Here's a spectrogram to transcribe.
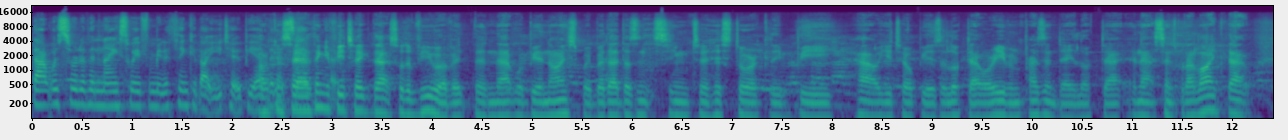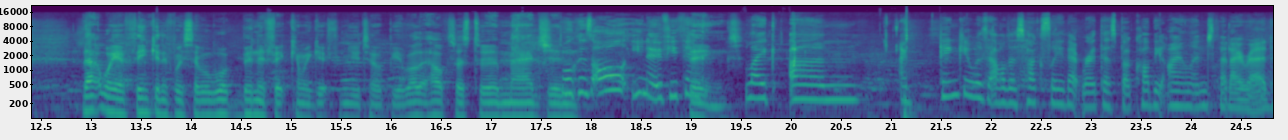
that was sort of a nice way for me to think about utopia. I was going to say, a- I think if you take that sort of view of it, then that would be a nice way, but that doesn't seem to historically be how utopias are looked at, or even present day looked at in that sense. But I like that that way of thinking. If we say, well, what benefit can we get from utopia? Well, it helps us to imagine. Well, because all you know, if you think things. like, um, I think it was Aldous Huxley that wrote this book called The Island that I read.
